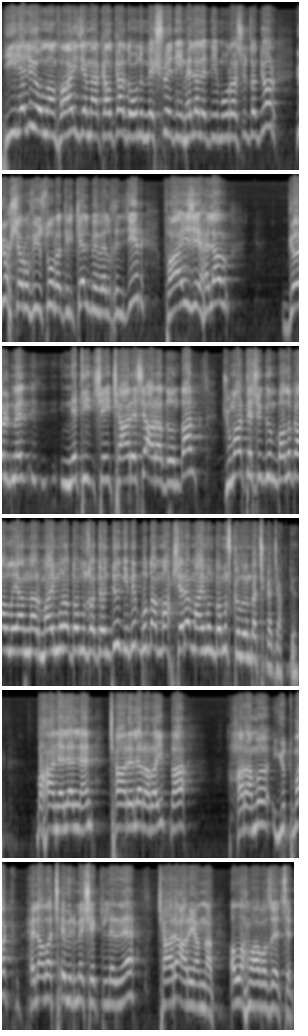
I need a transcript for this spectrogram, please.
hileli yollan faiz yemeye kalkar da onu meşru edeyim, helal edeyim uğraşırsa diyor yuhşeru fi suretil kelbi vel hınzir faizi helal görme neti şey çaresi aradığından cumartesi gün balık avlayanlar maymuna domuza döndüğü gibi bu da mahşere maymun domuz kılığında çıkacak diyor. Bahanelerle, çareler arayıp da haramı yutmak, helala çevirme şekillerine çare arayanlar. Allah muhafaza etsin.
